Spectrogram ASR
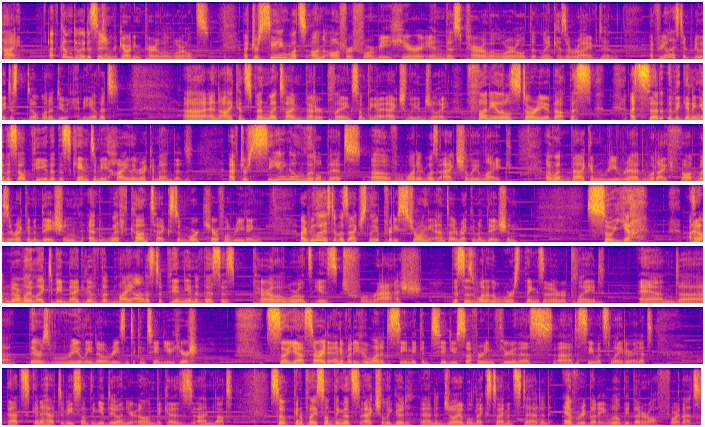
Hi, I've come to a decision regarding Parallel Worlds. After seeing what's on offer for me here in this parallel world that Link has arrived in, I've realized I really just don't want to do any of it. Uh, and I could spend my time better playing something I actually enjoy. Funny little story about this. I said at the beginning of this LP that this came to me highly recommended. After seeing a little bit of what it was actually like, I went back and reread what I thought was a recommendation, and with context and more careful reading, I realized it was actually a pretty strong anti-recommendation. So yeah, I don't normally like to be negative, but my honest opinion of this is Parallel Worlds is trash. This is one of the worst things I've ever played, and uh, there's really no reason to continue here. so yeah, sorry to anybody who wanted to see me continue suffering through this uh, to see what's later in it. That's gonna have to be something you do on your own because I'm not. So, gonna play something that's actually good and enjoyable next time instead, and everybody will be better off for that.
